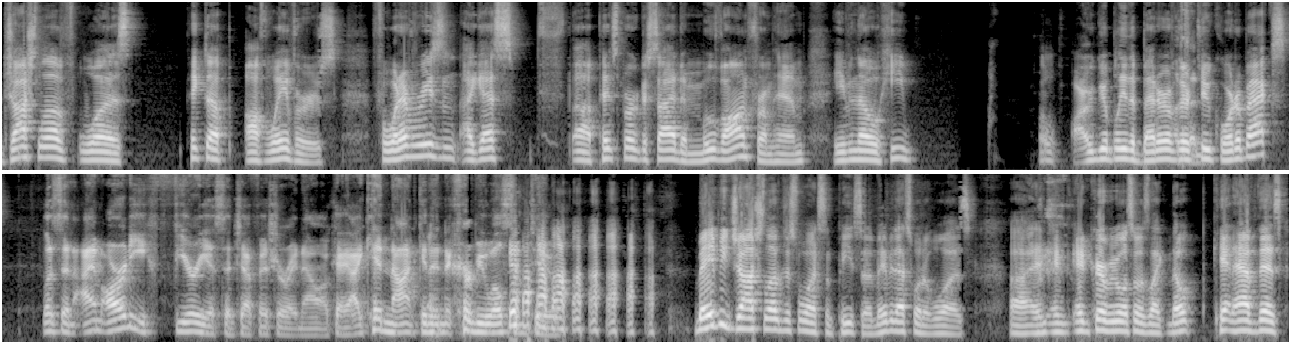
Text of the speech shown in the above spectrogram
Josh Love was picked up off waivers for whatever reason, I guess uh, Pittsburgh decided to move on from him even though he oh, arguably the better of their two quarterbacks. Listen, I'm already furious at Jeff Fisher right now. Okay, I cannot get into Kirby Wilson too. Maybe Josh Love just wants some pizza. Maybe that's what it was. Uh, and, and, and Kirby Wilson was like, "Nope, can't have this.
